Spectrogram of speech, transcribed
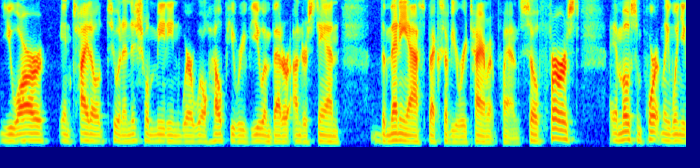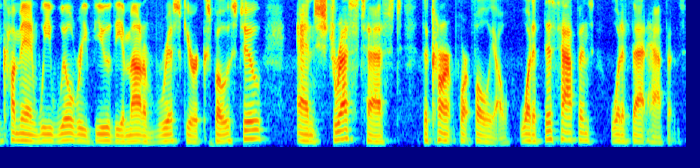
you are entitled to an initial meeting where we'll help you review and better understand the many aspects of your retirement plan. So, first, and most importantly, when you come in, we will review the amount of risk you're exposed to and stress test the current portfolio. What if this happens? What if that happens?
